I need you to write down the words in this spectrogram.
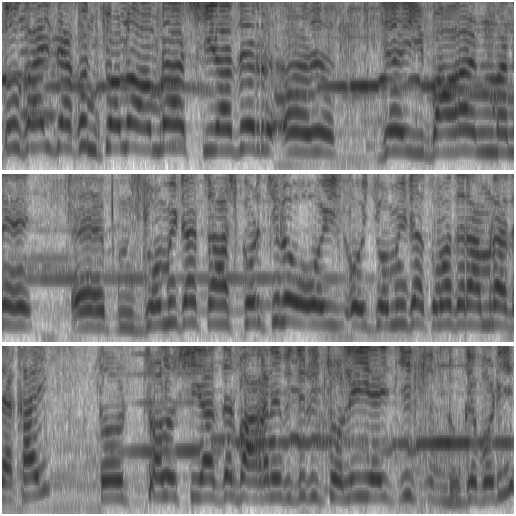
তো গাইজ এখন চলো আমরা সিরাজের যে বাগান মানে জমিটা চাষ করেছিল ওই ওই জমিটা তোমাদের আমরা দেখাই। তো চলো সিরাজদের বাগানের ভিতরে চলেই যাইছি ঢুকে পড়ি।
